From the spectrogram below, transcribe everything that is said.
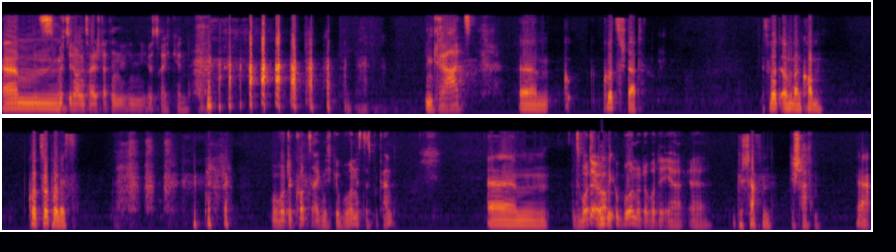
Jetzt Ähm, müsste ich noch eine zweite Stadt in, in Österreich kennen. in Graz. ähm, Ku- Kurzstadt. Es wird irgendwann kommen. Kurzopolis. Wo wurde Kurz eigentlich geboren? Ist das bekannt? Ähm, Also wurde er überhaupt geboren oder wurde er äh, geschaffen. geschaffen? Ja.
